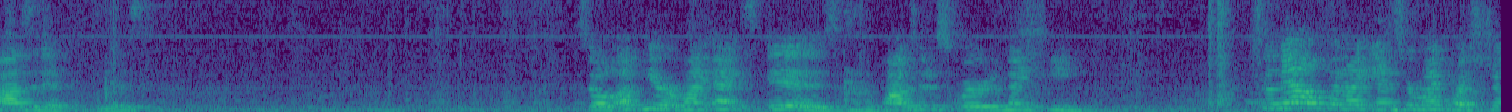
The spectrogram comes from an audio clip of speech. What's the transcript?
positive, is. So up here, my x is the positive square root of nineteen. So now, when I answer my question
